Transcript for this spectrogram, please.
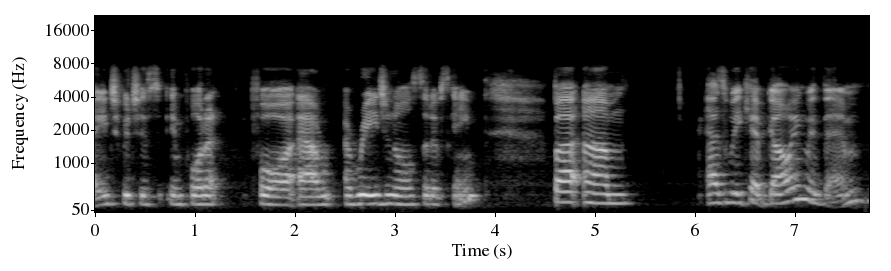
age, which is important for our a regional sort of scheme. But um, as we kept going with them,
